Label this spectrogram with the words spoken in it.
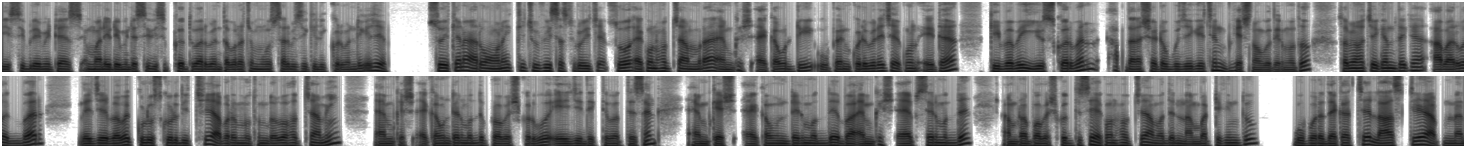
রিসিভ রেমিটেন্স মানে রেমিটেন্স রিসিভ করতে পারবেন। তারপর হচ্ছে মোট সার্ভিসে ক্লিক করবেন। ঠিক আছে? সো এখানে আরও অনেক কিছু ফিচার্স রয়েছে সো এখন হচ্ছে আমরা এমক্যাশ অ্যাকাউন্টটি ওপেন করে বেরিয়েছি এখন এটা কীভাবে ইউজ করবেন, আপনারা সেটাও বুঝে গেছেন বিকাশ নগদের মতো তো আমি হচ্ছে এখান থেকে আবারও একবার এই যে এভাবে ক্লোজ করে দিচ্ছি আবারও নতুনভাবে হচ্ছে আমি এম এমক্যাশ অ্যাকাউন্টের মধ্যে প্রবেশ করব। এই যে দেখতে পাচ্তেছেন এমক্যাশ অ্যাকাউন্টের মধ্যে বা এম এমক্যাশ অ্যাপসের মধ্যে আমরা প্রবেশ করতেছি। এখন হচ্ছে আমাদের নাম্বারটি কিন্তু উপরে দেখাচ্ছে। লাস্টে আপনার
